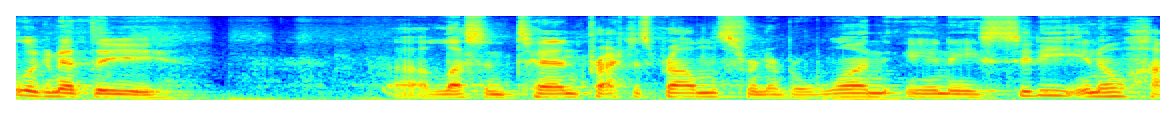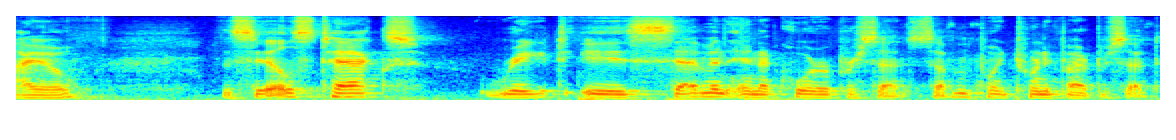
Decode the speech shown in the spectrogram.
We're looking at the uh, lesson 10 practice problems for number one. In a city in Ohio, the sales tax rate is seven and a quarter percent, 7.25 percent.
